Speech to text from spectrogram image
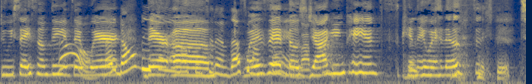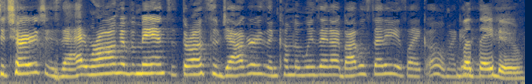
Do we say something if they wear they don't be their um, to them. That's what what is it? Those jogging pants? Can they wear those to, to church? Is that wrong of a man to throw on some joggers and come to Wednesday night Bible study? It's like, oh my goodness. But they do.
